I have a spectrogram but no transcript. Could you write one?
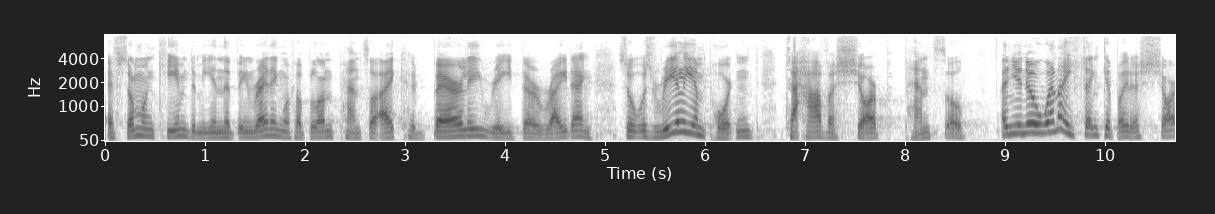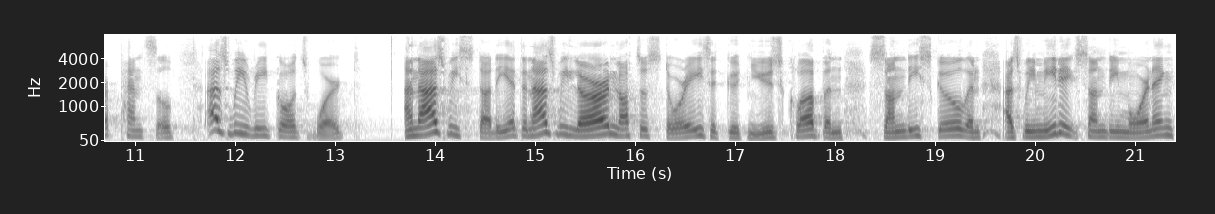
if someone came to me and they'd been writing with a blunt pencil, I could barely read their writing. So it was really important to have a sharp pencil. And you know, when I think about a sharp pencil, as we read God's word, and as we study it, and as we learn lots of stories at Good News Club and Sunday school, and as we meet each Sunday morning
